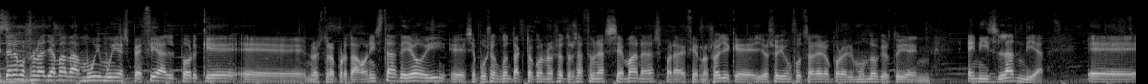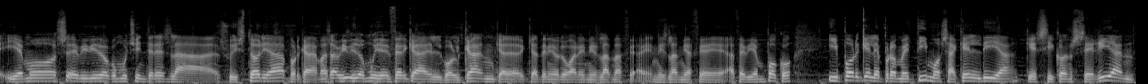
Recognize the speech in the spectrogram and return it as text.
Hoy tenemos una llamada muy muy especial porque eh, nuestro protagonista de hoy eh, se puso en contacto con nosotros hace unas semanas para decirnos, oye, que yo soy un futsalero por el mundo, que estoy en, en Islandia. Eh, y hemos vivido con mucho interés su historia, porque además ha vivido muy de cerca el volcán que ha, que ha tenido lugar en en Islandia hace, hace bien poco, y porque le prometimos aquel día que si conseguían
